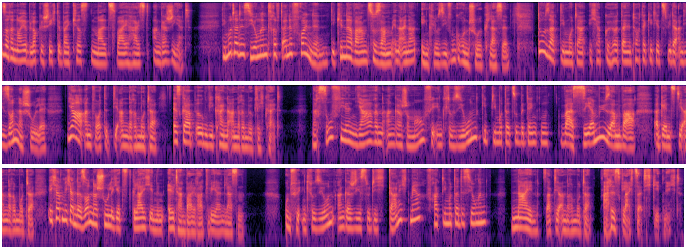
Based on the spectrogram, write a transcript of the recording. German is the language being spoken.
Unsere neue Bloggeschichte bei Kirsten mal zwei heißt Engagiert. Die Mutter des Jungen trifft eine Freundin. Die Kinder waren zusammen in einer inklusiven Grundschulklasse. Du, sagt die Mutter, ich habe gehört, deine Tochter geht jetzt wieder an die Sonderschule. Ja, antwortet die andere Mutter. Es gab irgendwie keine andere Möglichkeit. Nach so vielen Jahren Engagement für Inklusion gibt die Mutter zu bedenken, was sehr mühsam war, ergänzt die andere Mutter. Ich habe mich an der Sonderschule jetzt gleich in den Elternbeirat wählen lassen. Und für Inklusion engagierst du dich gar nicht mehr? fragt die Mutter des Jungen. Nein, sagt die andere Mutter. Alles gleichzeitig geht nicht.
